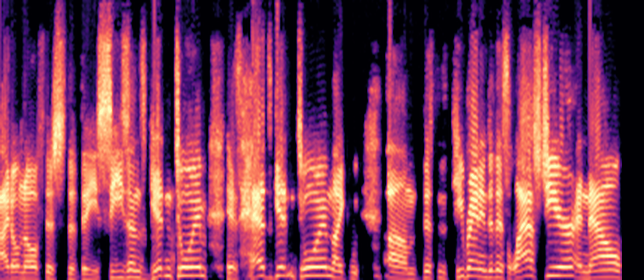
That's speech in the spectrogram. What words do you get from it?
I don't know if this the, the season's getting to him, his head's getting to him. Like, um, this he ran into this last year, and now,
